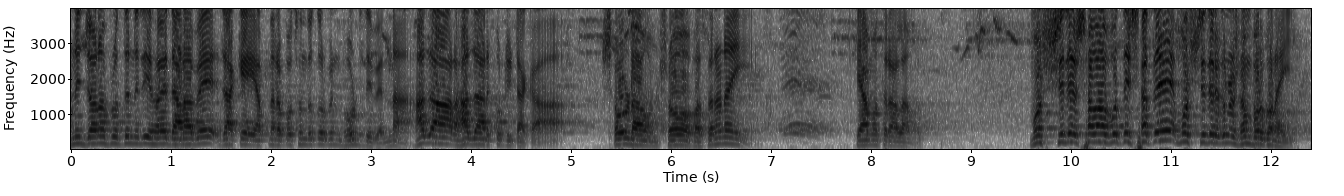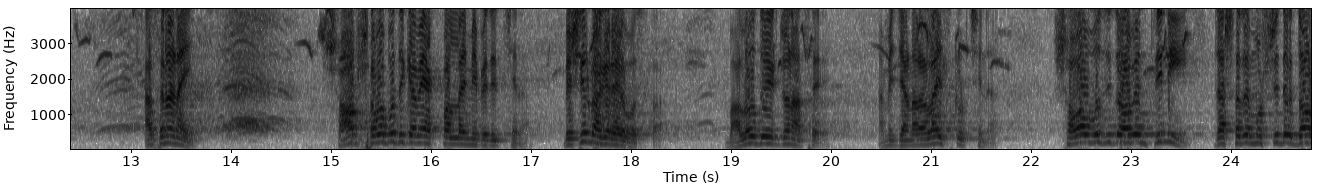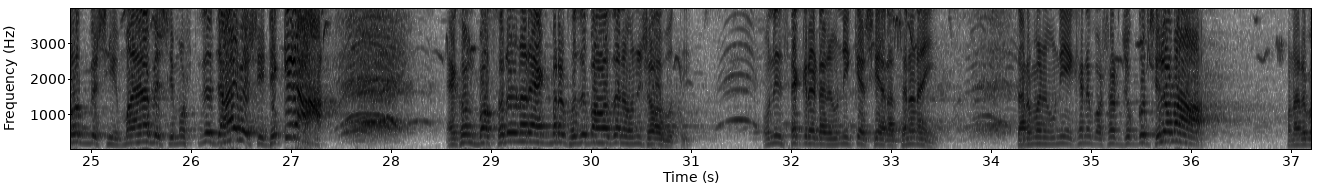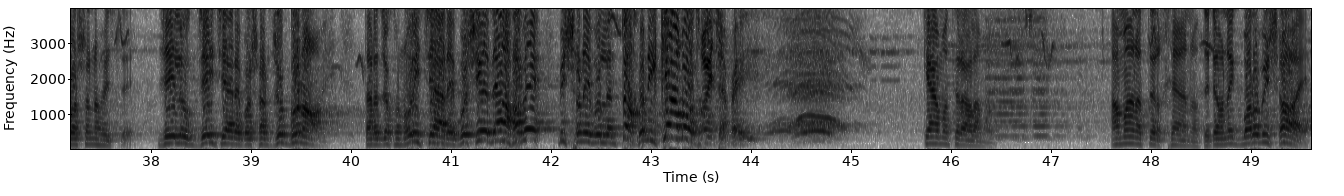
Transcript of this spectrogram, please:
উনি জনপ্রতিনিধি হয়ে দাঁড়াবে, যাকে আপনারা পছন্দ করবেন, ভোট দিবেন। না, হাজার হাজার কোটি টাকা। শোডাউন অফ আছে না নাই? কেয়ামতের আলামত। মসজিদের সভাপতির সাথে মসজিদের কোনো সম্পর্ক নাই। আছে না নাই? সব সভাপতিকে আমি এক পাল্লায় মেপে দিচ্ছি না। বেশিরভাগের অবস্থা। ভালো দু একজন আছে, আমি জেনারেলাইজ করছি না। সভাপতি তো হবেন তিনি, যার সাথে মসজিদের দরদ বেশি, মায়া বেশি, মসজিদে যায় বেশি, ঠিক কিনা? এখন বছরে ওনারা একবার খুঁজে পাওয়া যায় না, উনি সভাপতি। উনি সেক্রেটারি উনি ক্যাশিয়ার আছে না নাই? তার মানে উনি এখানে বসার যোগ্য ছিল না। ওনারে বসানো হয়েছে। যেই লোক যেই চেয়ারে বসার যোগ্য নয়, তারা যখন ওই চেয়ারে বসিয়ে দেওয়া হবে বিষ্ণু বললেন, তখনই কেমত হয়ে যাবে। কেয়ামতের আলামত। আমানতের খেয়ানত, এটা অনেক বড় বিষয়।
